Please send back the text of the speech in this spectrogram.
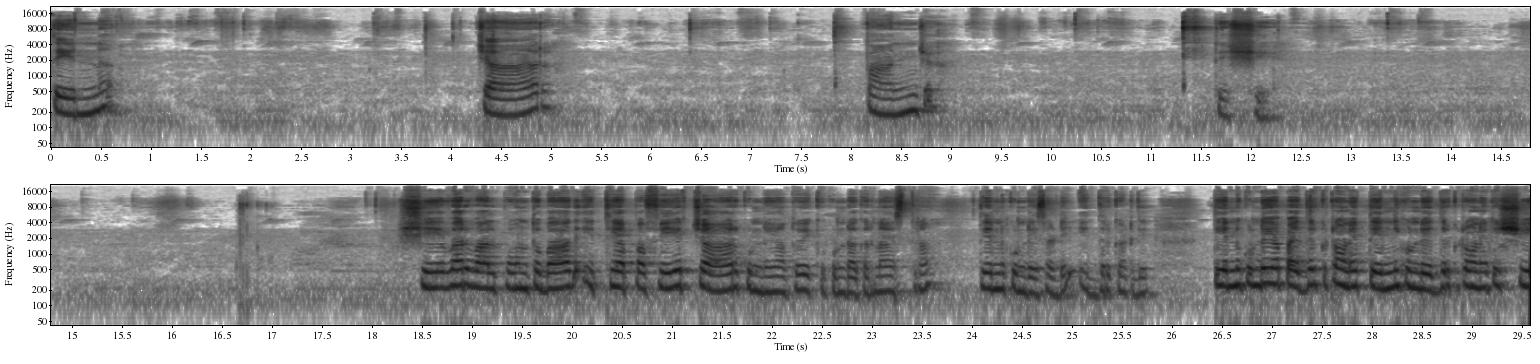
3 4 5 ਤੇ 6 ਛੇ ਵਾਰ ਵਾਲ ਪਾਉਣ ਤੋਂ ਬਾਅਦ ਇੱਥੇ ਆਪਾਂ ਫੇਰ ਚਾਰ ਕੁੰਡਿਆਂ ਤੋਂ ਇੱਕ ਕੁੰਡਾ ਕਰਨਾ ਇਸ ਤਰ੍ਹਾਂ ਤਿੰਨ ਕੁੰਡੇ ਸਾਡੇ ਇੱਧਰ ਕੱਟ ਗਏ ਤਿੰਨ ਕੁੰਡੇ ਆਪਾਂ ਇੱਧਰ ਘਟਾਉਣੇ ਤਿੰਨ ਹੀ ਕੁੰਡੇ ਇੱਧਰ ਘਟਾਉਣੇ ਤੇ 6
